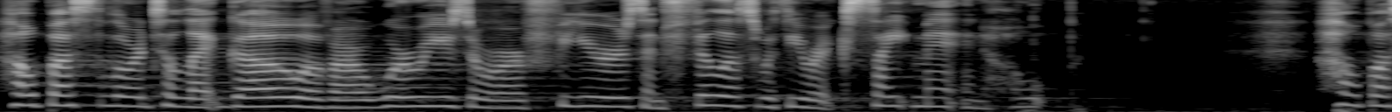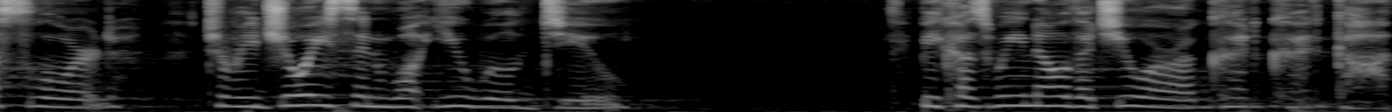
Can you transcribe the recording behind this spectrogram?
Help us, Lord, to let go of our worries or our fears and fill us with your excitement and hope. Help us, Lord, to rejoice in what you will do because we know that you are a good, good God,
